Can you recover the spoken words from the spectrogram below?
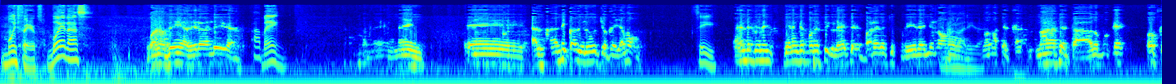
muy feos. Buenas. Buenos días, Dios bendiga. Amén. Amén, amén. Eh, al fanático aguilucho que llamó, Sí. la gente tienen, tienen que poner su iglesia, que pare de sufrir, ellos no, no, han acercado, no han acercado, porque, ok,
